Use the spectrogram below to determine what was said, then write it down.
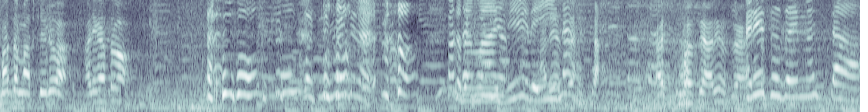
また待ってるわ。ありがとう。もうもうこっち向いてない子供は自由でいいなすみませんありがとうございましたありがとうございました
